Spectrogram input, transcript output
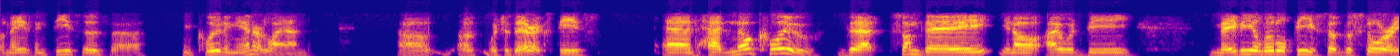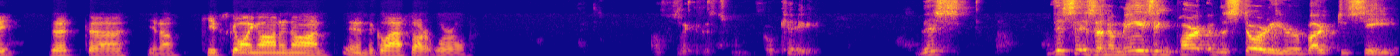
amazing pieces, uh, including Innerland, uh, uh, which is Eric's piece, and had no clue that someday, you know, I would be maybe a little piece of the story that uh, you know keeps going on and on in the glass art world. I'll flick this one. Okay. This this is an amazing part of the story you're about to see.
